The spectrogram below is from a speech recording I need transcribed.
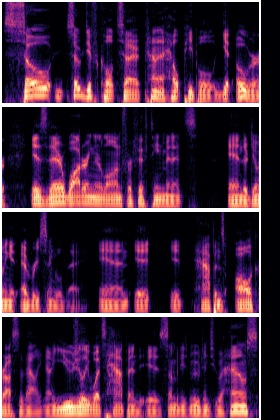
so so difficult to kind of help people get over is they're watering their lawn for 15 minutes and they're doing it every single day, and it it happens all across the valley. Now, usually what's happened is somebody's moved into a house,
